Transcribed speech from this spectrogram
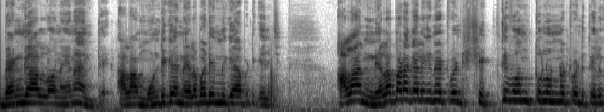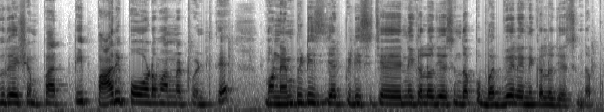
బెంగాల్లోనైనా అంతే. అలా మొండిగా నిలబడింది కాబట్టి గెలిచింది అలా నిలబడగలిగినటువంటి శక్తివంతులు ఉన్నటువంటి తెలుగుదేశం పార్టీ పారిపోవడం అన్నటువంటిదే మొన్న ఎంపీటీసీ జెడ్పీటీసీ ఎన్నికల్లో చేసిన తప్పు బద్వేలు ఎన్నికల్లో చేసిన తప్పు.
